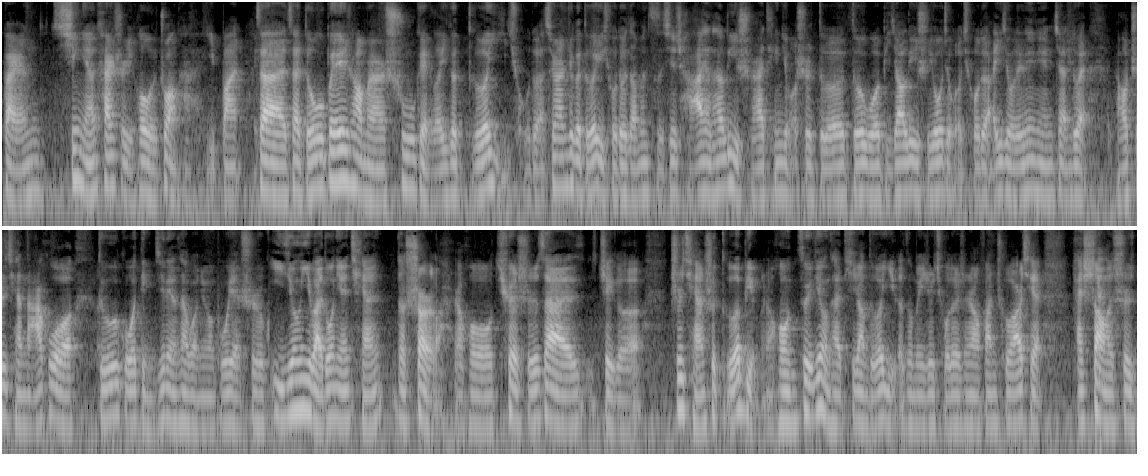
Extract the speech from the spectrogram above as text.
拜仁新年开始以后的状态。一般在在德国杯上面输给了一个德乙球队，虽然这个德乙球队咱们仔细查一下，它历史还挺久，是德德国比较历史悠久的球队啊，一九零零年建队，然后之前拿过德国顶级联赛冠军，不过也是已经一百多年前的事儿了。然后确实在这个之前是德丙，然后最近才踢上德乙的这么一支球队身上翻车，而且还上的是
